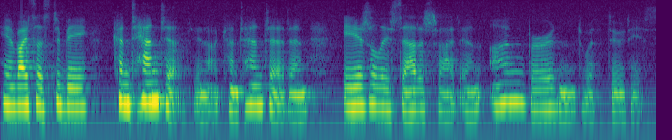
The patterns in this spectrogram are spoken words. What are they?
he invites us to be contented, you know, contented and easily satisfied and unburdened with duties.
